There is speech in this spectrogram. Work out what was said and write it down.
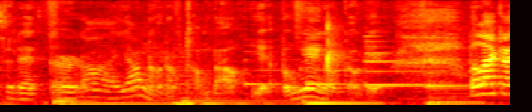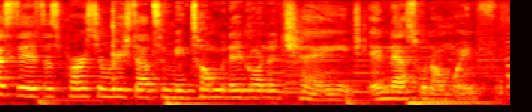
to that third eye. Y'all know what i'm talking about. Yeah but we ain't gonna go there. But like i said this person reached out to me told me they're going to change and that's what i'm waiting for.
